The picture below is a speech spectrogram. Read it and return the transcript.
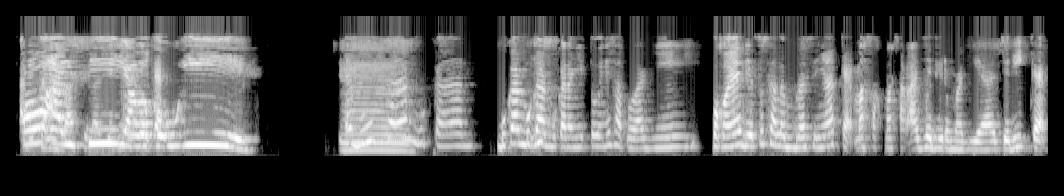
ada Oh, I see. Yang lo ke UI. eh Ya. bukan. Bukan bukan bukan bukan yang itu. Ini satu lagi. Pokoknya dia tuh selebrasinya kayak masak-masak aja di rumah dia. Jadi kayak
